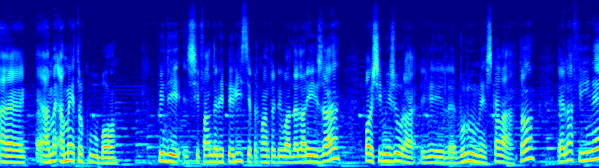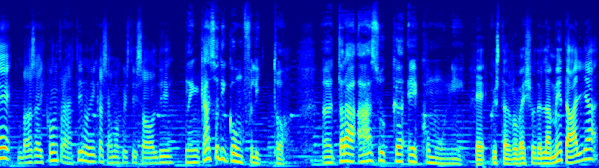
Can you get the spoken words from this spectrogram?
a, a metro cubo, quindi si fanno delle perizie per quanto riguarda la resa, poi si misura il volume scavato e alla fine, in base ai contratti, noi incassiamo questi soldi. In caso di conflitto, eh, tra ASUC e comuni. E questo è il rovescio della medaglia,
